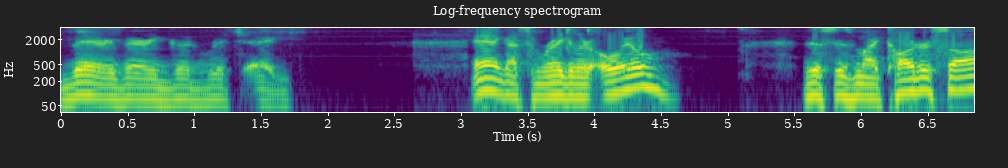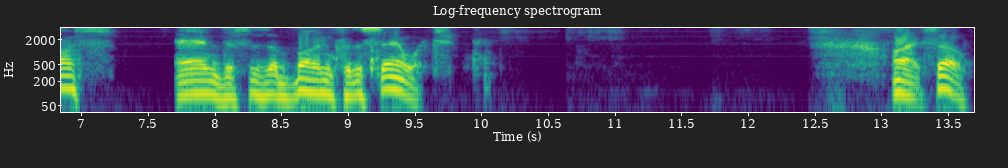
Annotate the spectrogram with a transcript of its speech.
Very, very good rich egg. And I got some regular oil. This is my tartar sauce. And this is a bun for the sandwich. All right, so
